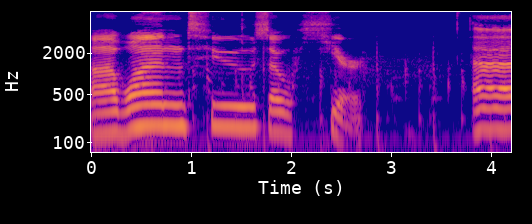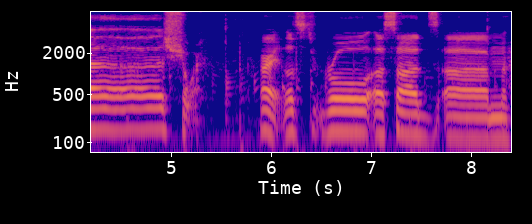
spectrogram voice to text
in? Uh, one, two, so here. Uh, sure. All right, let's roll Assad's um,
